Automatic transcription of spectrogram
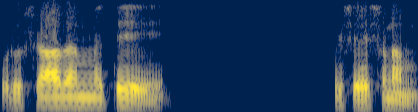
पुरुषादम् इति विशेषणं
